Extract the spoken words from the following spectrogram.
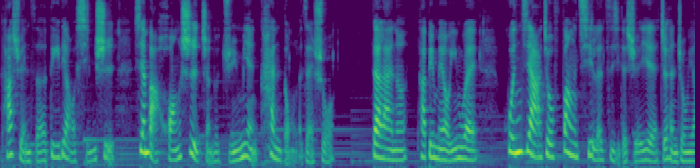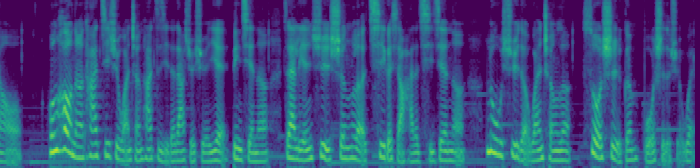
他选择低调行事，先把皇室整个局面看懂了再说。再来呢，他并没有因为婚嫁就放弃了自己的学业，这很重要哦。婚后呢，他继续完成他自己的大学学业，并且呢，在连续生了七个小孩的期间呢，陆续的完成了硕士跟博士的学位。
